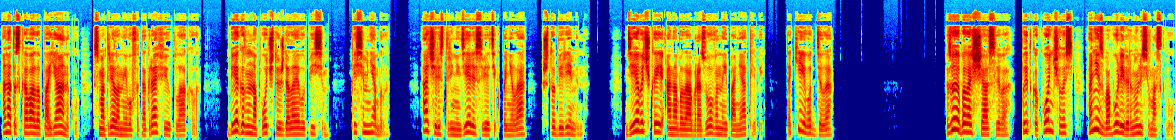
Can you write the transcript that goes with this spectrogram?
Она тосковала по Яноку, смотрела на его фотографию и плакала. Бегала на почту и ждала его писем. Писем не было. А через три недели Светик поняла, что беременна. Девочкой она была образованной и понятливой. Такие вот дела. Зоя была счастлива, пытка кончилась, они с бабулей вернулись в Москву.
